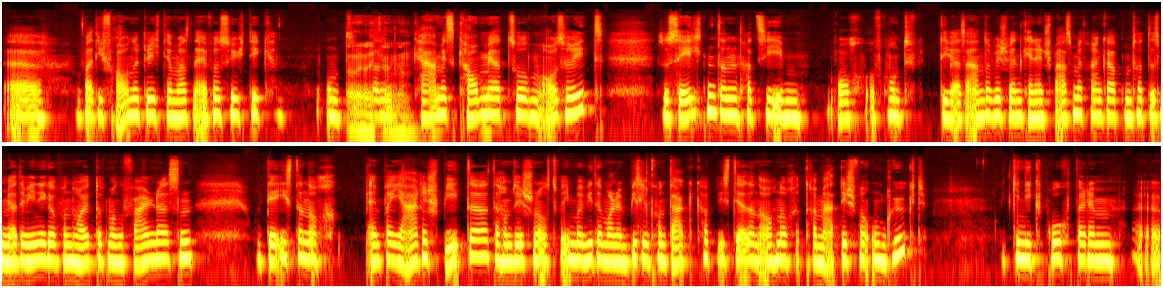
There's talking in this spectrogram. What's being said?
äh, war die Frau natürlich dermaßen eifersüchtig und dann kam es kaum mehr zum Ausritt. So selten, dann hat sie eben auch aufgrund diverser anderer Beschwerden keinen Spaß mehr dran gehabt und hat das mehr oder weniger von heute auf morgen fallen lassen. Und der ist dann auch ein paar Jahre später, da haben sie schon auch immer wieder mal ein bisschen Kontakt gehabt, ist der dann auch noch dramatisch verunglückt. Genickbruch bei dem äh,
